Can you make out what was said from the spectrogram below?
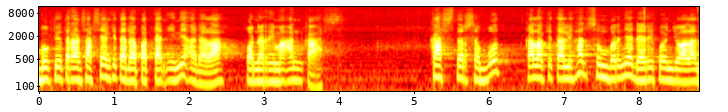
Bukti transaksi yang kita dapatkan ini adalah penerimaan kas. Kas tersebut kalau kita lihat sumbernya dari penjualan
